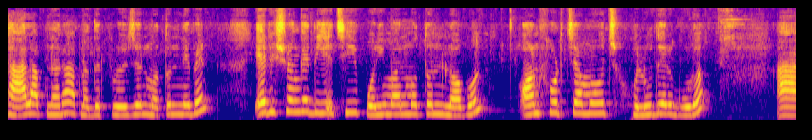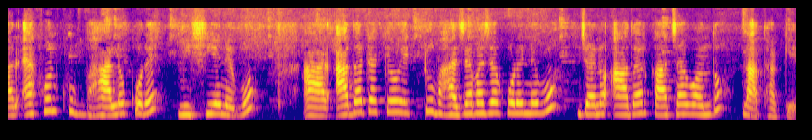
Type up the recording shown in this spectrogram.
ঝাল আপনারা আপনাদের প্রয়োজন মতন নেবেন। এর সঙ্গে দিয়েছি পরিমাণ মতন লবণ ওয়ান ফোর চামচ হলুদের গুঁড়ো। আর এখন খুব ভালো করে মিশিয়ে নেব। আর আদাটাকেও একটু ভাজা ভাজা করে নেব যেন আদার কাঁচা গন্ধ না থাকে।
